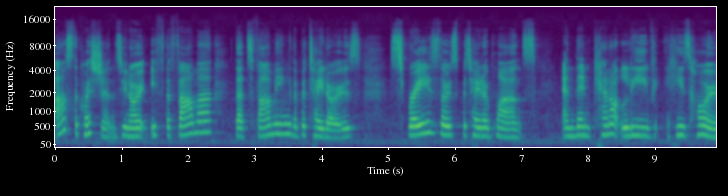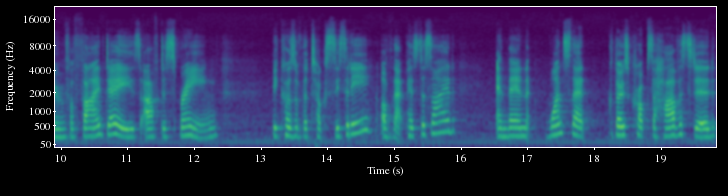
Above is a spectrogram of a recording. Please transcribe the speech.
ask the questions. You know, if the farmer that's farming the potatoes sprays those potato plants and then cannot leave his home for five days after spraying because of the toxicity of that pesticide, and then once that those crops are harvested,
